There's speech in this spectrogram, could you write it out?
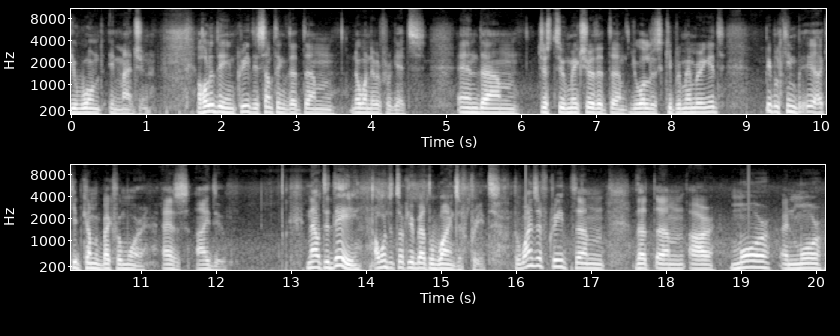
you won't imagine. A holiday in Crete is something that um, no one ever forgets. And um, just to make sure that um, you always keep remembering it, people keep, uh, keep coming back for more, as I do. Now today I want to talk to you about the wines of Crete. The wines of Crete um, that um, are more and more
